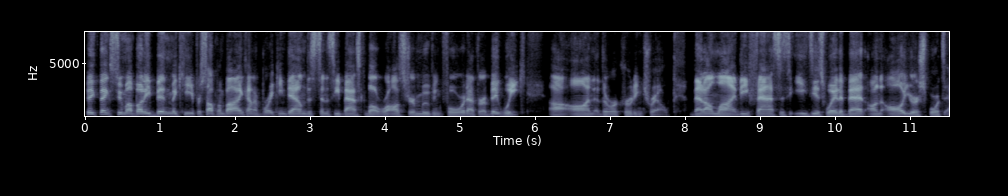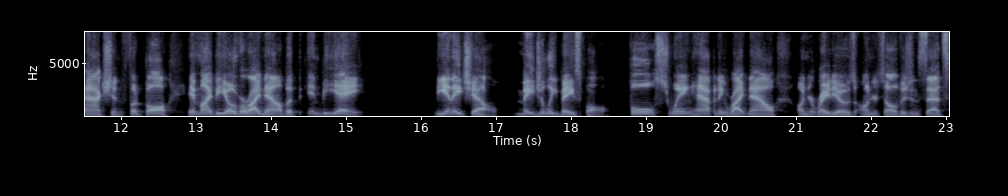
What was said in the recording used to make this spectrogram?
Big thanks to my buddy Ben McKee for stopping by and kind of breaking down this Tennessee basketball roster moving forward after a big week uh, on the recruiting trail. Bet online, the fastest, easiest way to bet on all your sports action. Football, it might be over right now, but NBA, the NHL, Major League Baseball, full swing happening right now on your radios, on your television sets,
